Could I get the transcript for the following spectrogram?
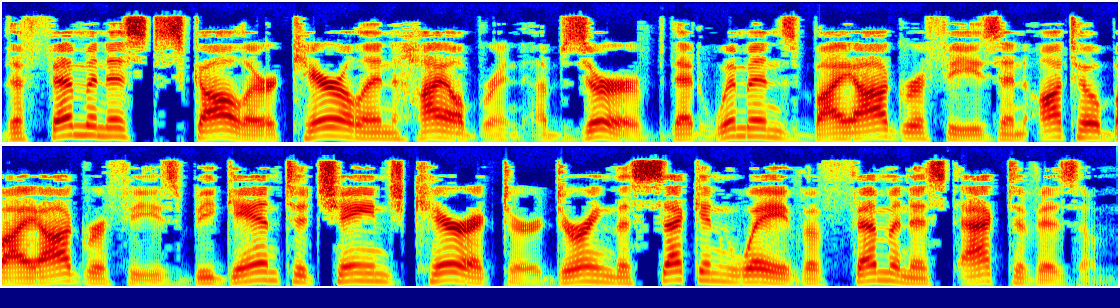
the feminist scholar Carolyn Heilbrun observed that women's biographies and autobiographies began to change character during the second wave of feminist activism.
